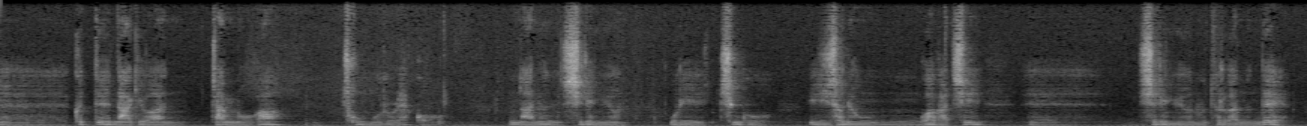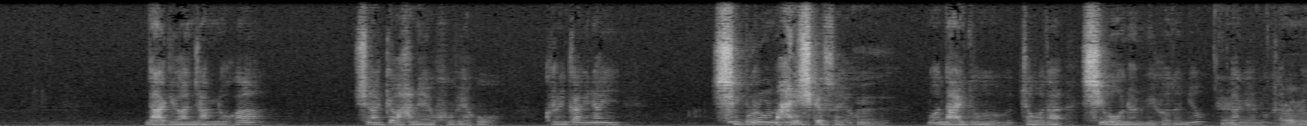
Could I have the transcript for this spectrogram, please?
에, 그때 나기환 장로가 총무를 했고 나는 실행위원 우리 친구 이선영과 같이 에, 실행위원으로 들어갔는데 나기환 장로가 신학교 한 해 후배고 그러니까 그냥 심부름을 많이 시켰어요. 음. 뭐 나이도 저보다 15년 위거든요. 음. 나기환 목사님.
